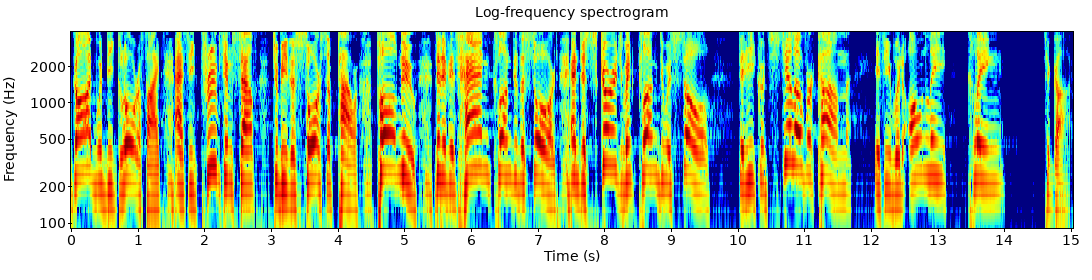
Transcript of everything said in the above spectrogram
God would be glorified as he proved himself to be the source of power. Paul knew that if his hand clung to the sword and discouragement clung to his soul, that he could still overcome if he would only cling to God.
